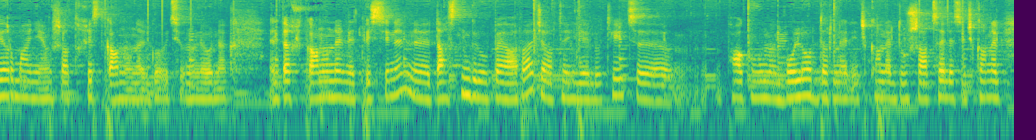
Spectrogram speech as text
Գերմանիայում շատ խիստ կանոններ գոյություն ունի, օրինակ այնտեղ կանոններն այդպիսին են 15 րոպե առաջ արդեն ելույթից փակվում են բոլոր դռները, ինչքան էլ դու շացել ես, ինչքան էլ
